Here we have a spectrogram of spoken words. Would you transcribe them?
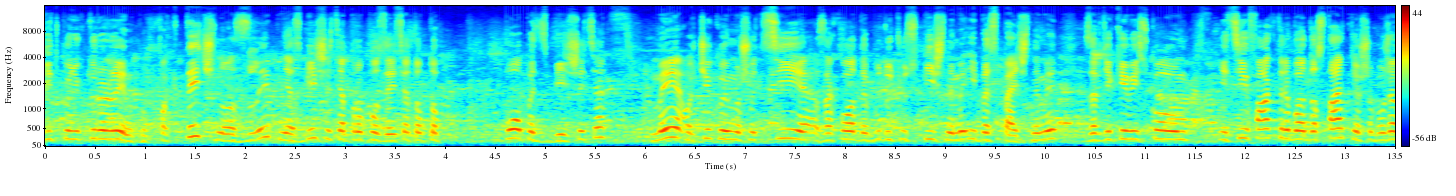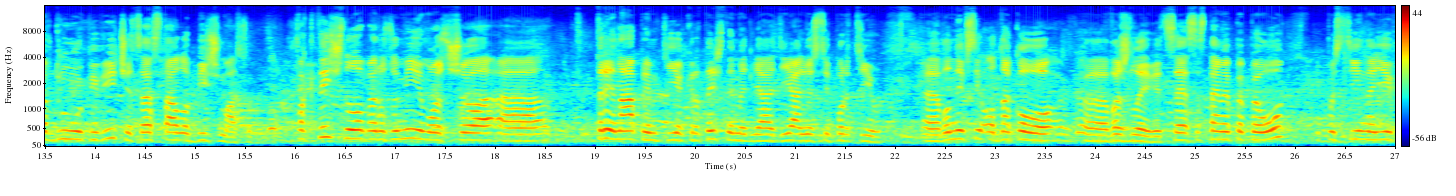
від кон'юнктури ринку. Фактично з липня збільшиться пропозиція, тобто попит збільшиться. Ми очікуємо, що ці заходи будуть успішними і безпечними завдяки військовим. І ці фактори буде достатньо, щоб вже в другому півріччі це стало більш масовим. Фактично, ми розуміємо, що е, три напрямки є критичними для діяльності портів. Е, Вони всі однаково е, важливі. Це системи ППО і постійна їх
